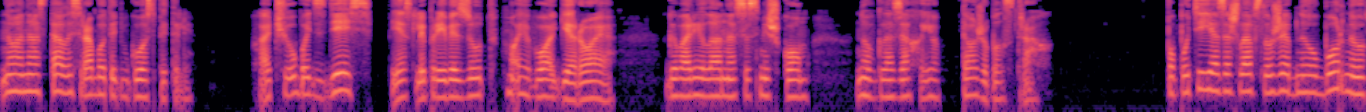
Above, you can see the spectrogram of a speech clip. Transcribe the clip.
но она осталась работать в госпитале. «Хочу быть здесь, если привезут моего героя», — говорила она со смешком, но в глазах ее тоже был страх. По пути я зашла в служебную уборную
